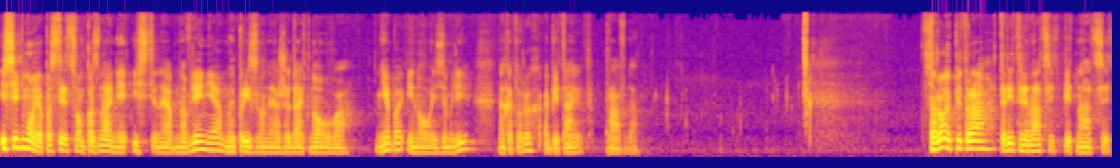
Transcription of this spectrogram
И седьмое, посредством познания истины и обновления мы призваны ожидать нового неба и новой земли, на которых обитает правда. 2 Петра 3, 13, 15.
